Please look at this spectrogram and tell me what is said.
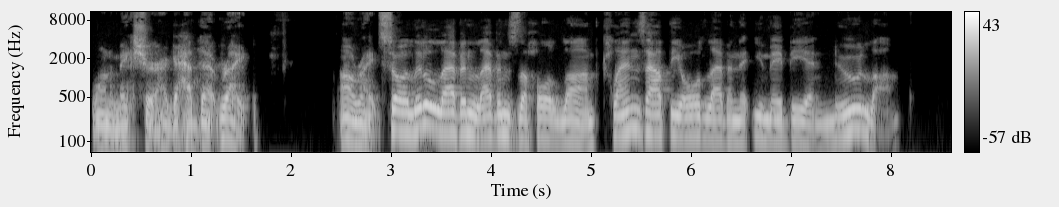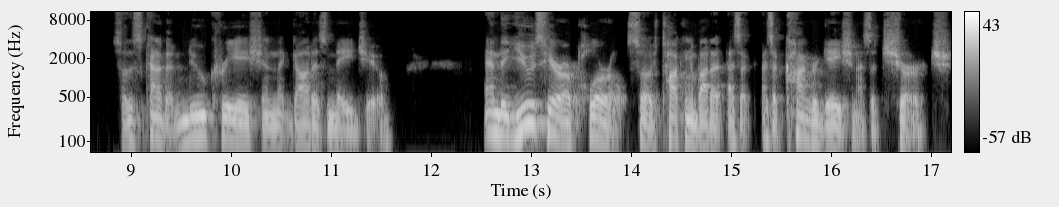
Want to make sure I had that right. All right. So a little leaven leavens the whole lump. Cleanse out the old leaven that you may be a new lump. So this is kind of the new creation that God has made you. And the yous here are plural. So talking about it as a, as a congregation, as a church.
